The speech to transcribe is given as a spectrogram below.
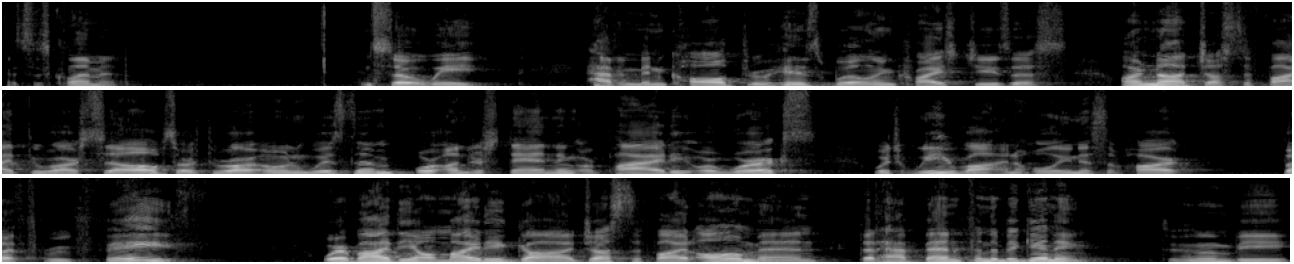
This is Clement. And so we, having been called through his will in Christ Jesus, are not justified through ourselves or through our own wisdom or understanding or piety or works, which we wrought in holiness of heart, but through faith, whereby the Almighty God justified all men that have been from the beginning, to whom be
